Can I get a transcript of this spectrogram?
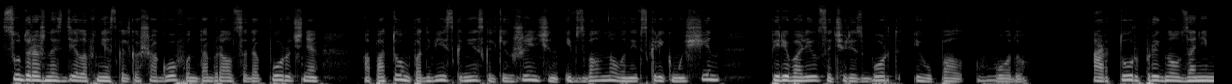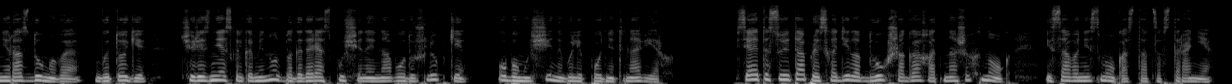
Судорожно сделав несколько шагов, он добрался до поручня, а потом под визг нескольких женщин и взволнованный вскрик мужчин перевалился через борт и упал в воду. Артур прыгнул за ним, не раздумывая. В итоге, через несколько минут, благодаря спущенной на воду шлюпке, оба мужчины были подняты наверх. Вся эта суета происходила в двух шагах от наших ног, и Сава не смог остаться в стороне.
